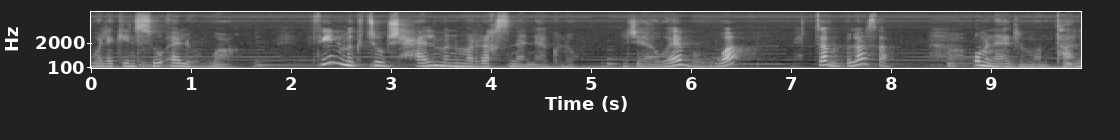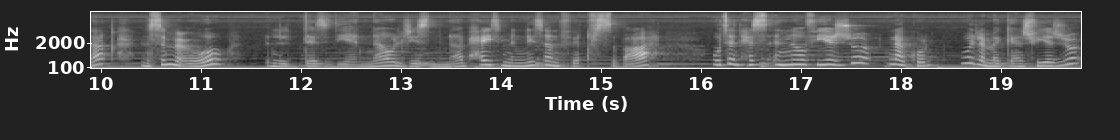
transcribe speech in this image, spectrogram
ولكن السؤال هو فين مكتوب شحال من مرة خصنا ناكلو؟ الجواب هو حتى في بلاصه ومن هذا المنطلق نسمعوا الداز ديالنا ولجسمنا بحيث مني تنفيق في الصباح وتنحس أنه فيا الجوع ناكل ولا ما كانش فيا الجوع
